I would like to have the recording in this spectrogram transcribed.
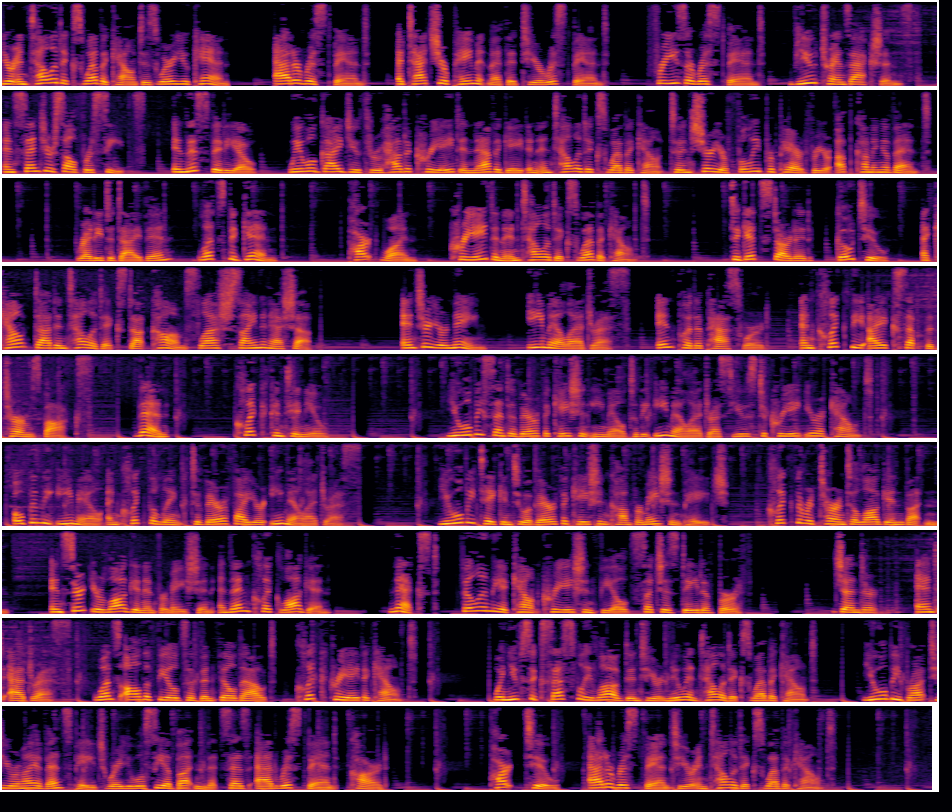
Your Intellitix web account is where you can add a wristband, attach your payment method to your wristband, freeze a wristband, view transactions, and send yourself receipts. In this video, we will guide you through how to create and navigate an Intellitix web account to ensure you're fully prepared for your upcoming event. Ready to dive in? Let's begin. Part 1. Create an Intellitix web account. To get started, go to account.intellitix.com slash sign-in-up. Enter your name, email address, input a password, and click the I accept the terms box. Then, click Continue. You will be sent a verification email to the email address used to create your account. Open the email and click the link to verify your email address. You will be taken to a verification confirmation page. Click the Return to Login button. Insert your login information and then click Login. Next, fill in the account creation fields such as date of birth, gender, and address. Once all the fields have been filled out, click Create Account. When you've successfully logged into your new Intellitix web account, you will be brought to your My Events page where you will see a button that says Add Wristband, Card. Part 2. Add a wristband to your Intellitix web account.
